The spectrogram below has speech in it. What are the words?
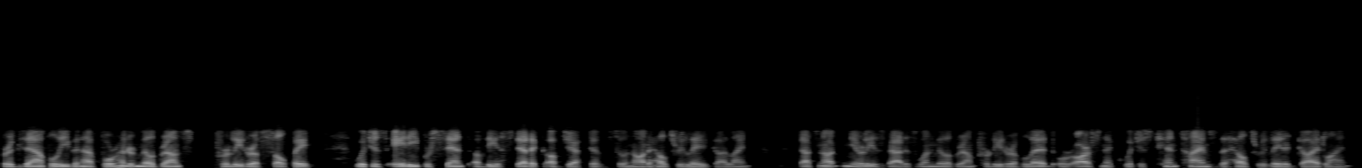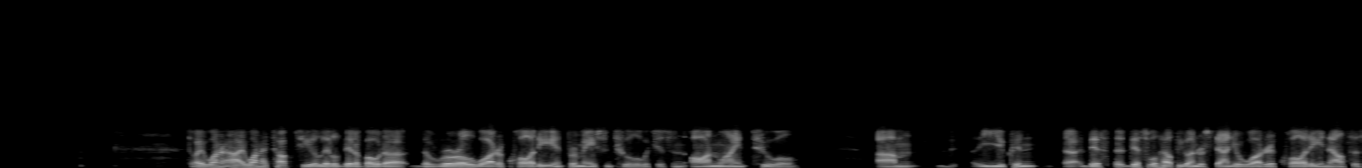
For example, you can have 400 milligrams per liter of sulfate which is 80% of the aesthetic objective, so not a health-related guideline. That's not nearly as bad as one milligram per liter of lead or arsenic, which is 10 times the health-related guideline. So I want to I want to talk to you a little bit about uh, the Rural Water Quality Information Tool, which is an online tool. Um, you can uh, this this will help you understand your water quality analysis,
